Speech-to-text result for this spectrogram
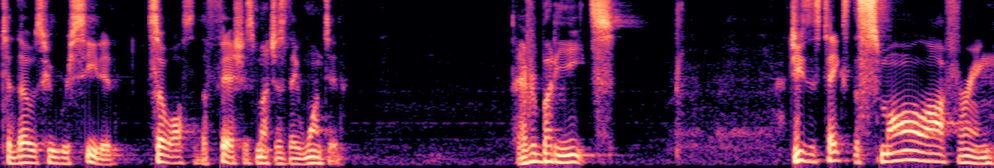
to those who were seated. So also the fish, as much as they wanted. Everybody eats. Jesus takes the small offering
